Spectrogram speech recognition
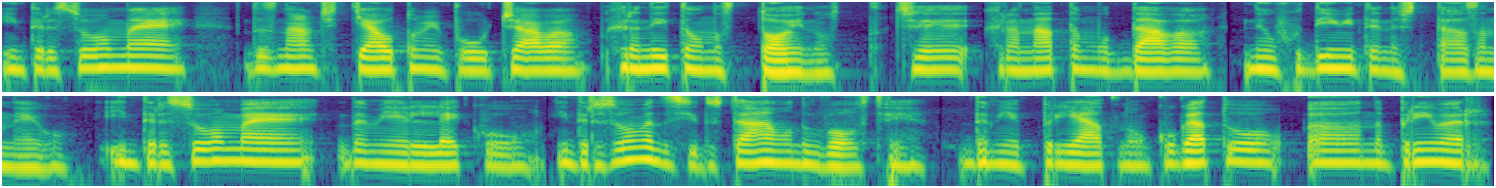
Интересуваме да знам, че тялото ми получава хранителна стойност, че храната му дава необходимите неща за него. Интересуваме да ми е леко, интересуваме да си доставям удоволствие, да ми е приятно. Когато, а, например,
